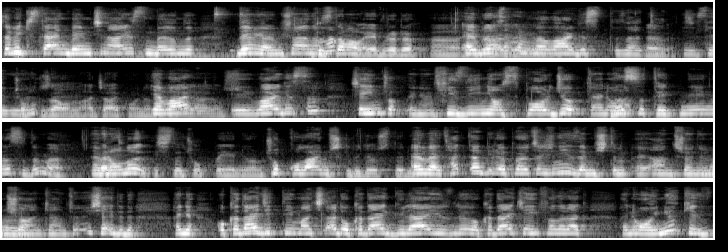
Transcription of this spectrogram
tabii ki sen benim için ayrısın. Ben onu demiyorum şu an Kız ama. tamam Ebrar'ı. Ha, Ebrar'ı seviyorum ve. Vargas'ı da zaten Evet. e, seviyorum. Çok güzel onu acayip oynadı. Ya var, e, Vargas'ın şeyini çok beğeniyorum. Fiziğini, o sporcu. Yani Nasıl tekniği nasıl değil mi? Evet. Ben onu işte çok beğeniyorum. Çok kolaymış gibi gösteriyor. Evet hatta bir röportajını izlemiştim e, antrenörün şu anki antrenörün şey dedi hani o kadar ciddi maçlarda o kadar güler yüzlü o kadar keyif alarak hani oynuyor ki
